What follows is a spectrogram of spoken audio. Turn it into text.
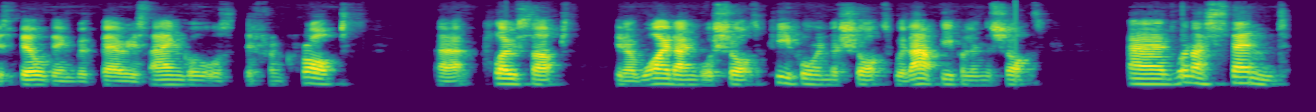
this building with various angles, different crops, uh, close-ups, you know, wide-angle shots, people in the shots, without people in the shots. And when I send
